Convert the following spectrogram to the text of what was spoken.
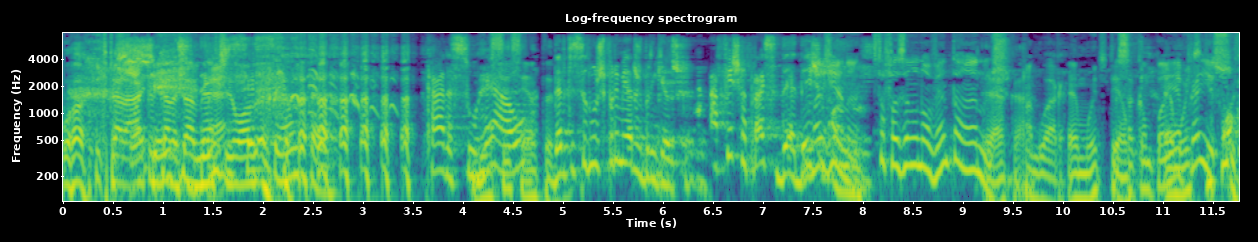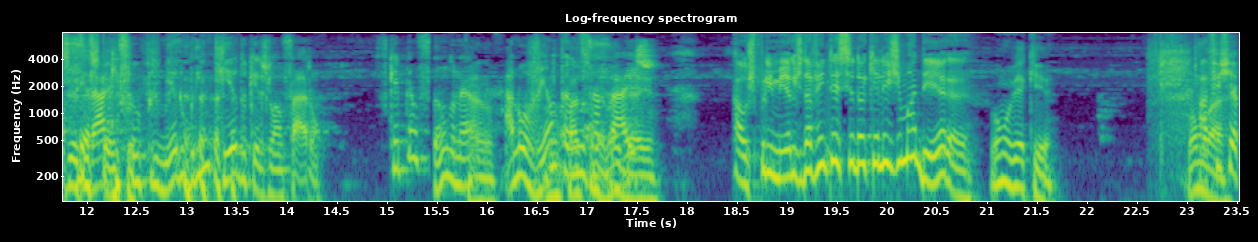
Porra, caraca, o cara já mete logo. 60. Cara, surreal. 60. Deve ter sido um dos primeiros brinquedos. A Fisher Price é desde Imagina, quando? você tá fazendo 90 anos é, cara, agora. É muito tempo. Essa campanha é, é pra isso. Qual será que foi o primeiro brinquedo que eles lançaram? Fiquei pensando, né? Cara, não, Há 90 anos atrás. Ideia. Ah, os primeiros devem ter sido aqueles de madeira. Vamos ver aqui. Vamos a lá. ficha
